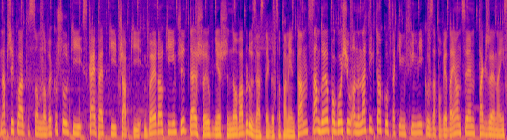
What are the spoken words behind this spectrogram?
Na przykład są nowe koszulki, skarpetki, czapki, breroki, czy też również nowa bluza z tego co pamiętam. Sam drop ogłosił on na TikToku w takim filmiku zapowiadającym, także na Instagramie.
